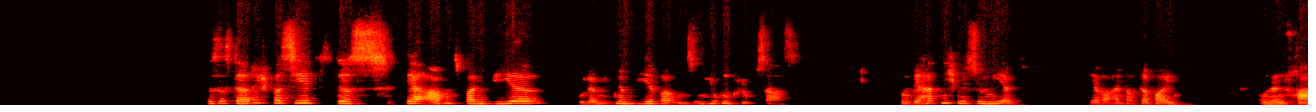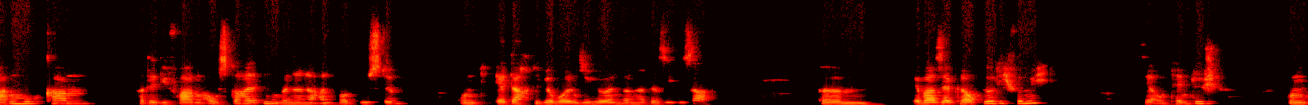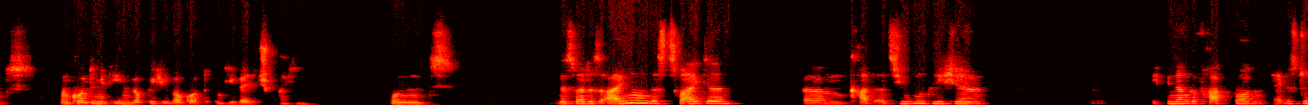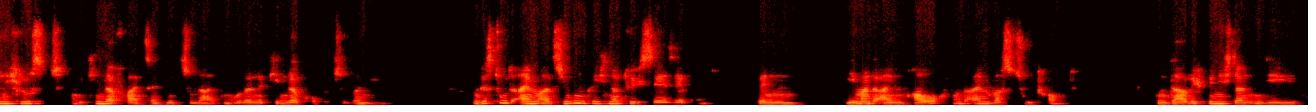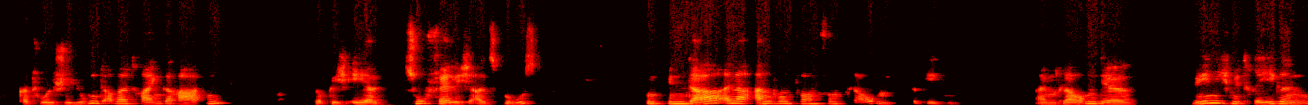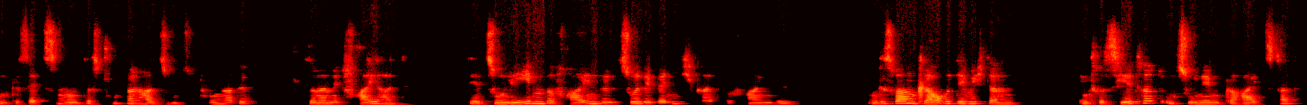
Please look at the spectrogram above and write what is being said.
Das ist dadurch passiert, dass er abends beim Bier oder mit einem Bier bei uns im Jugendclub saß. Und der hat nicht missioniert, der war einfach dabei. Und wenn Fragen hochkamen, hat er die Fragen ausgehalten und wenn er eine Antwort wusste, und er dachte, wir wollen sie hören, dann hat er sie gesagt. Ähm, er war sehr glaubwürdig für mich, sehr authentisch und man konnte mit ihm wirklich über Gott und die Welt sprechen. Und das war das eine. Und das zweite, ähm, gerade als Jugendliche, ich bin dann gefragt worden, hättest du nicht Lust, eine Kinderfreizeit mitzuleiten oder eine Kindergruppe zu übernehmen? Und das tut einem als Jugendlichen natürlich sehr, sehr gut, wenn jemand einen braucht und einem was zutraut. Und dadurch bin ich dann in die katholische Jugendarbeit reingeraten, wirklich eher zufällig als bewusst, und bin da einer anderen Form von Glauben begegnet. Einem Glauben, der wenig mit Regeln und Gesetzen, und das tut man halt so, zu tun hatte, sondern mit Freiheit, der zum Leben befreien will, zur Lebendigkeit befreien will. Und das war ein Glaube, der mich dann interessiert hat und zunehmend gereizt hat.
